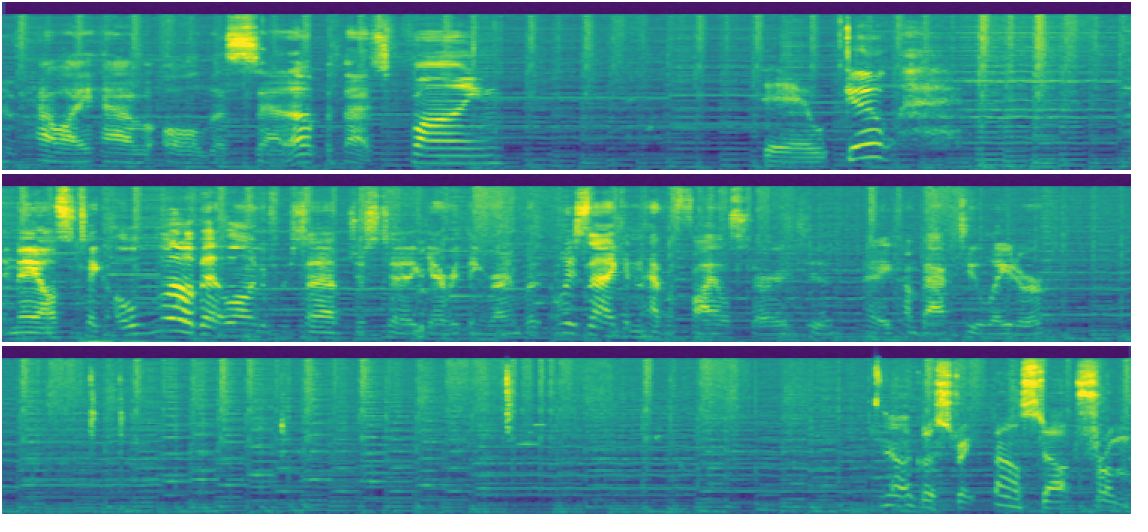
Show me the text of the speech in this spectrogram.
of how I have all this set up, but that's fine. There we go. It may also take a little bit longer for setup just to get everything running, but at least then I can have a file started to hey, come back to later. No, I'll go straight. I'll start from.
